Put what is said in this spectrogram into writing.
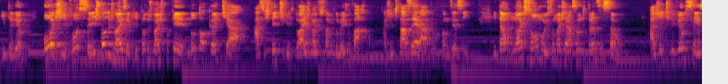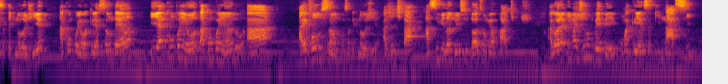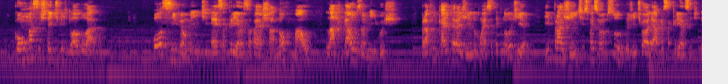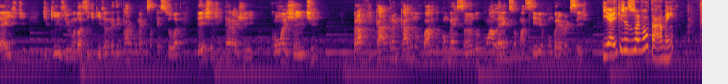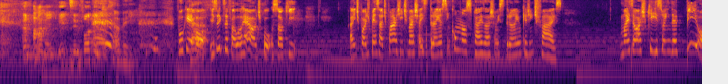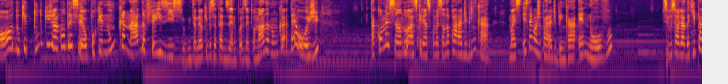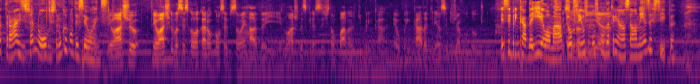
entendeu? Hoje, vocês, todos nós aqui, todos nós, porque no tocante a assistentes virtuais, nós estamos no mesmo barco. A gente está zerado, vamos dizer assim. Então, nós somos uma geração de transição. A gente viveu sem essa tecnologia, acompanhou a criação dela e acompanhou, está acompanhando a, a evolução dessa tecnologia. A gente está assimilando isso em doses homeopáticas. Agora, imagina um bebê, uma criança que nasce com uma assistente virtual do lado. Possivelmente, essa criança vai achar normal largar os amigos para ficar interagindo com essa tecnologia. E pra gente isso vai ser um absurdo. A gente vai olhar para essa criança de 10, de, de 15, uma adolescente de 15 anos e vai dizer, cara, como é que essa pessoa deixa de interagir com a gente para ficar trancado no quarto conversando com a Alexa, ou com a Siri ou com whatever que seja. E é aí que Jesus vai voltar, amém? Amém. Se não for antes. Amém. Porque, Cara. ó, isso aí que você falou, real, tipo, só que a gente pode pensar, tipo, ah, a gente vai achar estranho, assim como nossos pais acham estranho o que a gente faz. Mas eu acho que isso ainda é pior do que tudo que já aconteceu, porque nunca nada fez isso, entendeu? O que você tá dizendo, por exemplo, nada nunca, até hoje, tá começando, as crianças começando a parar de brincar. Mas esse negócio de parar de brincar é novo. Se você olhar daqui pra trás, isso é novo, isso nunca aconteceu antes. Eu acho, eu acho que vocês colocaram a concepção errada e, e não acho que as crianças estão parando de brincar. É o brincar da criança que já mudou. Esse brincar daí, Elomar, atrofia os minha- músculos da criança, ela nem exercita.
